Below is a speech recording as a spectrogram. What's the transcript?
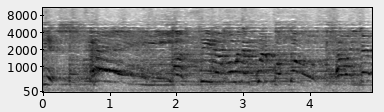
pies. ¡Hey! Así como el cuerpo todos a bailar.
